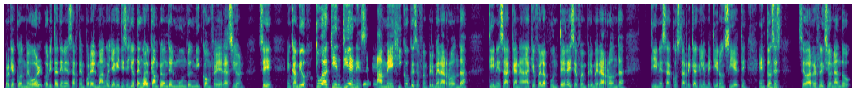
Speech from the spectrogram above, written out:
porque CONMEBOL ahorita tiene sartén por el mango, llega y dice, yo tengo al campeón del mundo en mi confederación, ¿sí? En cambio, ¿tú a quién tienes? A México que se fue en primera ronda, tienes a Canadá que fue la puntera y se fue en primera ronda, tienes a Costa Rica que le metieron siete, entonces se va reflexionando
